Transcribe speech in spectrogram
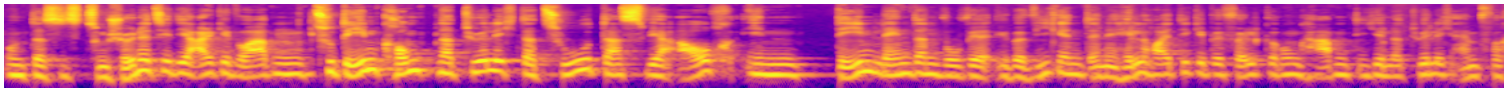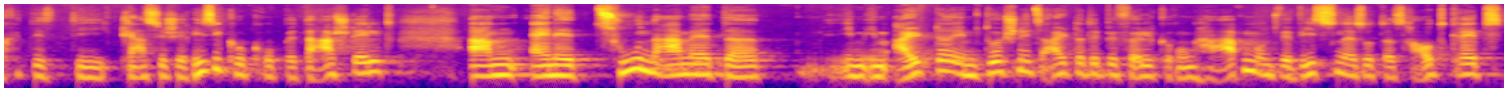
Und das ist zum Schönheitsideal geworden. Zudem kommt natürlich dazu, dass wir auch in den Ländern, wo wir überwiegend eine hellhäutige Bevölkerung haben, die hier natürlich einfach die, die klassische Risikogruppe darstellt, ähm, eine Zunahme der, im, Alter, im Durchschnittsalter der Bevölkerung haben. Und wir wissen also, dass Hautkrebs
